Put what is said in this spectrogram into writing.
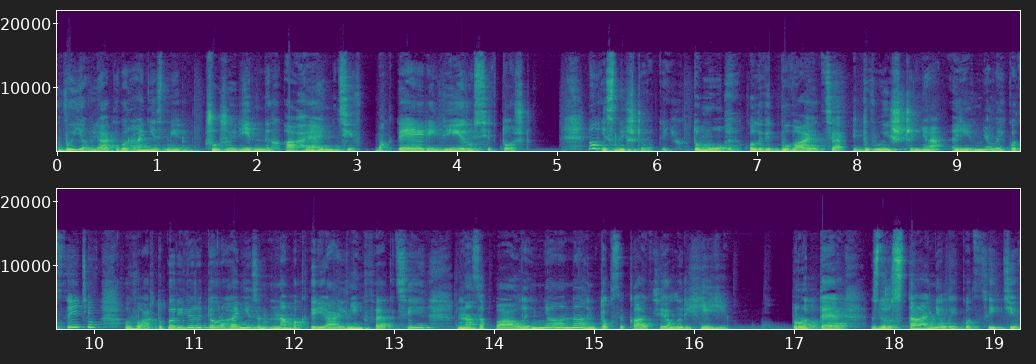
виявляти в організмі чужорідних агентів, бактерій, вірусів тощо. Ну і знищувати їх. Тому, коли відбувається підвищення рівня лейкоцитів, варто перевірити організм на бактеріальні інфекції, на запалення, на інтоксикацію, алергії. Проте зростання лейкоцитів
